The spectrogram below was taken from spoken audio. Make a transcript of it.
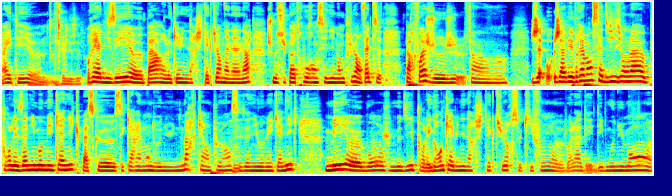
a été réalisé, par le cabinet d'architecture, nanana. Je me suis pas trop renseignée non plus. En fait, parfois, je, j'avais vraiment cette vision-là pour les animaux mécaniques parce que c'est carrément devenu une marque un peu, hein, mm. ces animaux mécaniques. Mais bon, je me dis pour les grands cabinets d'architecture, ceux qui font voilà des, des monuments.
